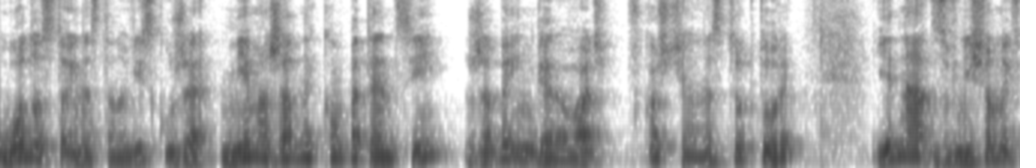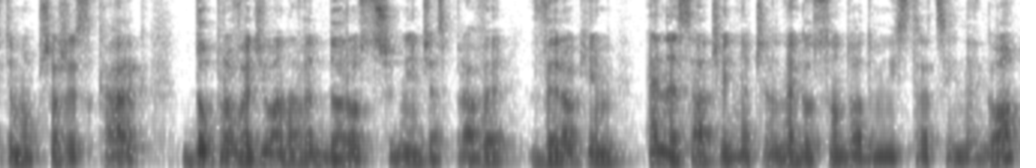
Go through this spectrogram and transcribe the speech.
UODO stoi na stanowisku, że nie ma żadnych kompetencji, żeby ingerować w kościelne struktury. Jedna z wniesionych w tym obszarze skarg doprowadziła nawet do rozstrzygnięcia sprawy wyrokiem NSA, czyli Naczelnego Sądu Administracyjnego,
